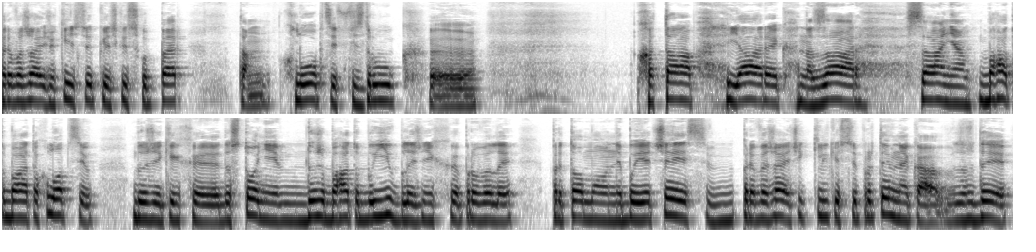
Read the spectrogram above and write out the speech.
переважаючу кількість кількість копер, там хлопців, фізрук, е, Хатап, Ярик, Назар, Саня, багато-багато хлопців, дуже яких е, достойні, дуже багато боїв ближніх е, провели. При тому, не боячись, переважаючи кількістю противника, завжди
